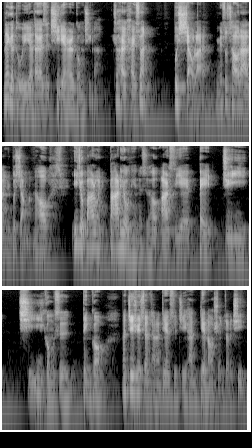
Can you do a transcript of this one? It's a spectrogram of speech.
那个土地啊，大概是七点二公顷了，就还还算不小了，没说超大，但是不小嘛。然后一九八六八六年的时候，RCA 被 GE 奇异公司并购，那继续生产了电视机和电脑选择器。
